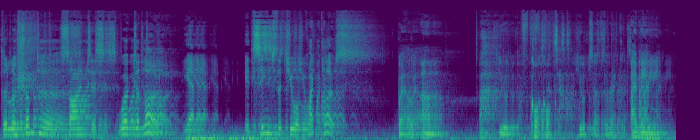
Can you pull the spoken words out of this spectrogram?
the Lashunta scientists worked alone, yet it seems that you were quite close. Well, um, ah, you of course you observe the records. I mean,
